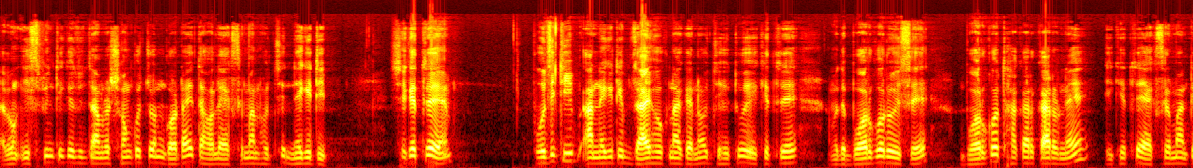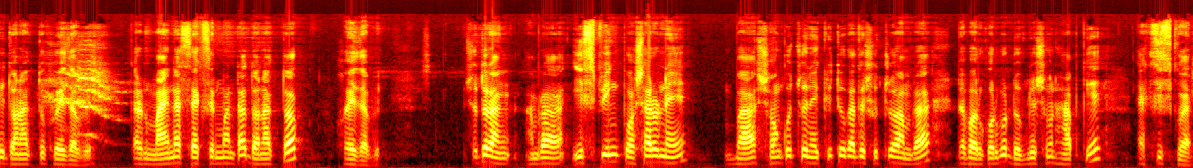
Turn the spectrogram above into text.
এবং স্প্রিংটিকে যদি আমরা সংকোচন ঘটাই, তাহলে এক্সের মান হচ্ছে নেগেটিভ সেক্ষেত্রে পজিটিভ আর নেগেটিভ যাই হোক না কেন, যেহেতু এক্ষেত্রে আমাদের বর্গ রয়েছে, বর্গ থাকার কারণে এক্ষেত্রে এক্সের মানটি ধনাত্মক হয়ে যাবে। কারণ মাইনাস এক্সের মানটা ধনাত্মক হয়ে যাবে। সুতরাং আমরা স্প্রিং প্রসারণে বা সংকোচনে কৃতকাজের সূত্র আমরা ব্যবহার করব ডব্লিউ সমান হাফকে এক্স স্কোয়ার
